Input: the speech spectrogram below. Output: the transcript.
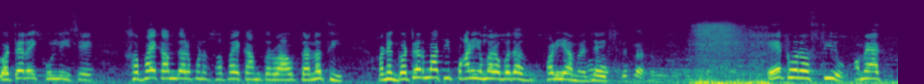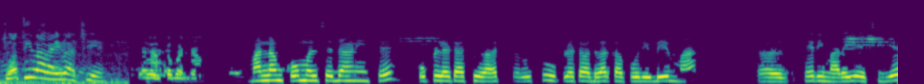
ગટર ખુલ્લી છે. સફાઈ કામદારો પણ સફાઈ કામ કરવા આવતા નથી. અને ગટરમાંથી પાણી અમારા બધા ફળિયામાં જાય છે. એક વર્ષ થયું. અમે આ ચોથી વાર આવ્યા છીએ. મારું નામ કોમલ સેદાણી છે. ઉપલેટાથી વાત કરું છું. ઉપલેટા દ્વારકાપુરી બેમાં શેરીમાં રહીએ છીએ.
